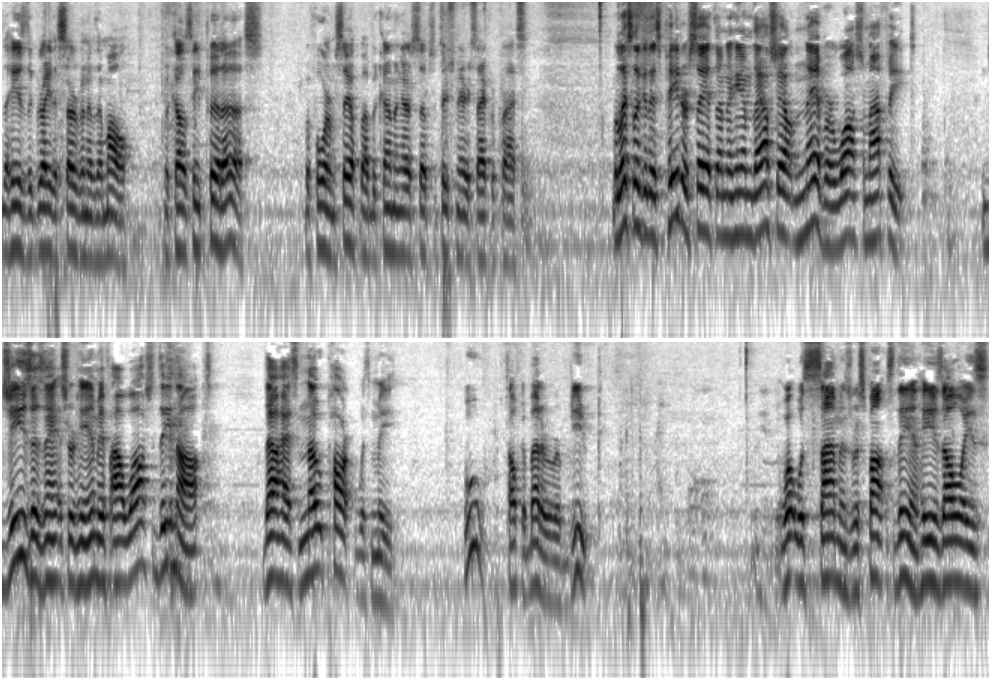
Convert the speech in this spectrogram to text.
that he is the greatest servant of them all because he put us before himself by becoming our substitutionary sacrifice. But let's look at this. Peter saith unto him, Thou shalt never wash my feet. Jesus answered him, If I wash thee not, thou hast no part with me. Ooh, talk about a rebuke. What was Simon's response then? He is always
